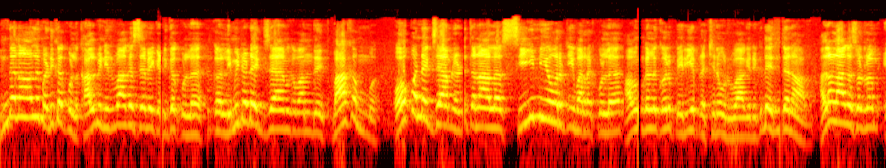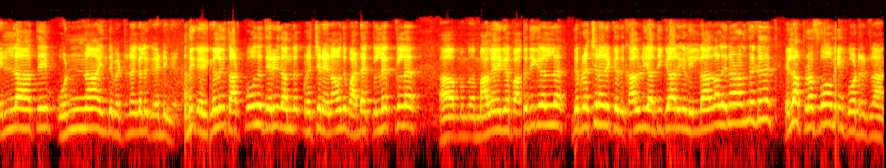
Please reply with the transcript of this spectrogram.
எந்த நாளும் எடுக்கக்குள்ள கல்வி நிர்வாக சேவைக்கு எடுக்கக்குள்ள லிமிடெட் எக்ஸாமுக்கு வந்து பார்க்க ஓபன் எக்ஸாம்ல எடுத்தனால சீனியோரிட்டி வரக்குள்ள அவங்களுக்கு ஒரு பெரிய பிரச்சனை உருவாகி இருக்குது எந்த நாள் அதனால நாங்க சொல்றோம் எல்லாத்தையும் ஒன்னா இந்த வெற்றிடங்களுக்கு கேட்டுங்க. அதுக்கு எங்களுக்கு தற்போது தெரியுது அந்த பிரச்சனை. ஏன்னா வந்து வடகிழக்குல மலையக பகுதிகளில் இந்த பிரச்சனை இருக்குது. கல்வி அதிகாரிகள் இல்லாதனால என்ன நடந்திருக்குது? எல்லாம் பெர்ஃபார்மிங் போட்டிருக்கிறாங்க.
